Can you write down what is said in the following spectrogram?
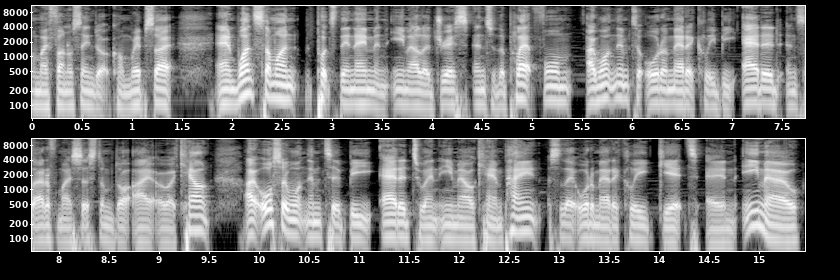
on my funnelscene.com website. And once someone puts their name and email address into the platform, I want them to automatically be added inside of my Systeme.io account. I also want them to be added to an email campaign so they automatically get an email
